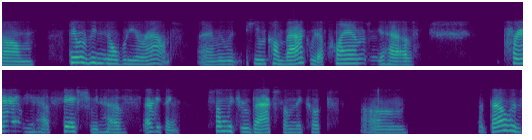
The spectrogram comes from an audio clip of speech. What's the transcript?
um there would be nobody around. And we would he would come back, we'd have clams, we'd have crab, we'd have fish, we'd have everything. Some we threw back, some they cooked. Um but that was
